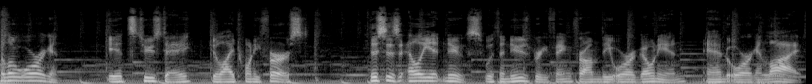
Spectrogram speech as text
Hello, Oregon. It's Tuesday, July 21st. This is Elliot Njus with a news briefing from The Oregonian and Oregon Live.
